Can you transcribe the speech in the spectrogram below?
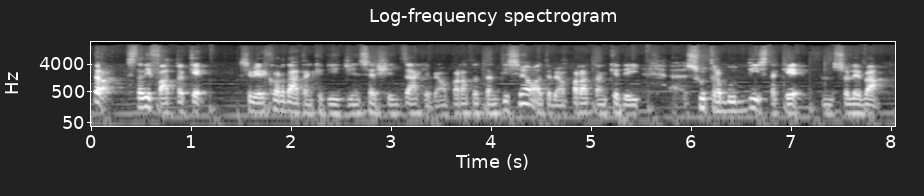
però sta di fatto che se vi ricordate anche di Jinsei Shizaki abbiamo parlato tantissime volte, abbiamo parlato anche dei eh, sutra buddista che soleva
